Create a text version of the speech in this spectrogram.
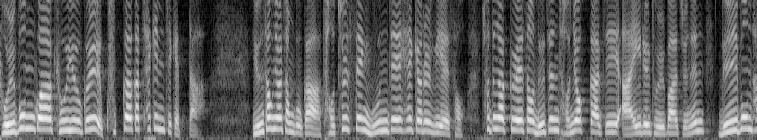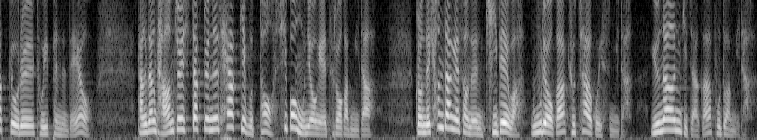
돌봄과 교육을 국가가 책임지겠다. 윤석열 정부가 저출생 문제 해결을 위해서 초등학교에서 늦은 저녁까지 아이를 돌봐주는 늘봄 학교를 도입했는데요. 당장 다음 주에 시작되는 새 학기부터 시범 운영에 들어갑니다. 그런데 현장에서는 기대와 우려가 교차하고 있습니다. 윤하은 기자가 보도합니다.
